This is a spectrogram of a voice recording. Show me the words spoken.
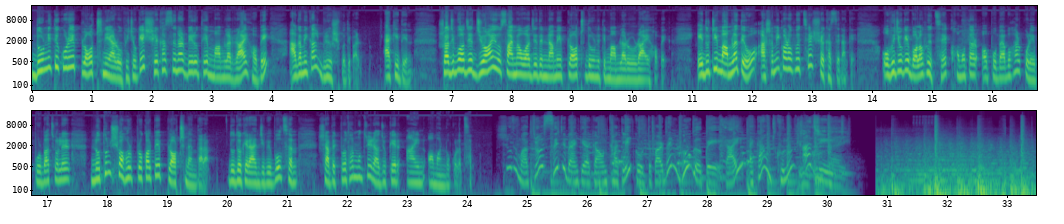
দুর্নীতি করে প্লট নেয়ার অভিযোগে শেখ হাসিনার বিরুদ্ধে মামলার রায় হবে আগামীকাল বৃহস্পতিবার। একই দিন, সজীব ওয়াজেদ জয় ও সাইমা ওয়াজেদের নামে প্লট দুর্নীতি মামলারও রায় হবে। এ দুটি মামলাতেও আসামি করা হয়েছে শেখ হাসিনাকে। অভিযোগে বলা হয়েছে, ক্ষমতার অপব্যবহার করে পূর্বাচলের নতুন শহর প্রকল্পে প্লট নেন তারা। দুদকের আইনজীবী বলছেন, সাবেক প্রধানমন্ত্রী রাজুকের আইন অমান্য করেছেন। শুধুমাত্র সিটি ব্যাংকে অ্যাকাউন্ট থাকলেই করতে পারবেন গুগল পে তাই অ্যাকাউন্ট খুলুন আজই।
